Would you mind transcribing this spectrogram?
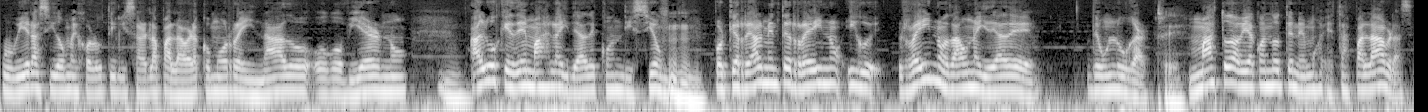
hubiera sido mejor utilizar la palabra como reinado o gobierno, mm. algo que dé más la idea de condición, porque realmente reino y reino da una idea de de un lugar. Más todavía cuando tenemos estas palabras.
